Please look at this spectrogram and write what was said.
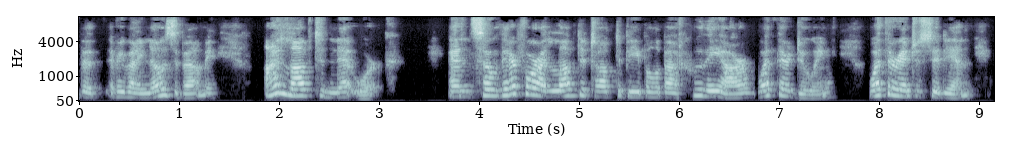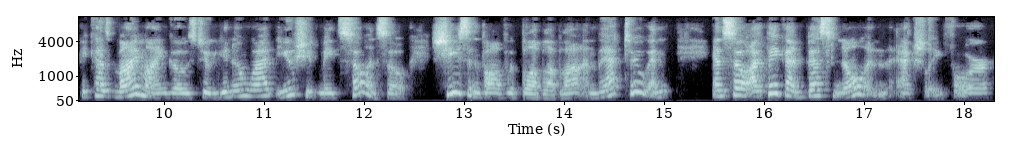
that everybody knows about me. I love to network. And so, therefore, I love to talk to people about who they are, what they're doing, what they're interested in, because my mind goes to, you know what, you should meet so and so. She's involved with blah blah blah, and that too. And and so, I think I'm best known actually for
